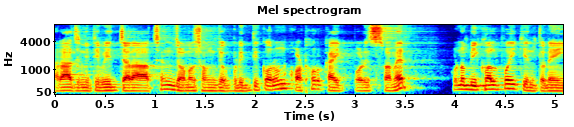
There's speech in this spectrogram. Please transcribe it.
রাজনীতিবিদ যারা আছেন, জনসংযোগ বৃদ্ধি করুন। কঠোর কায়িক পরিশ্রমের কোনো বিকল্পই কিন্তু নেই।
